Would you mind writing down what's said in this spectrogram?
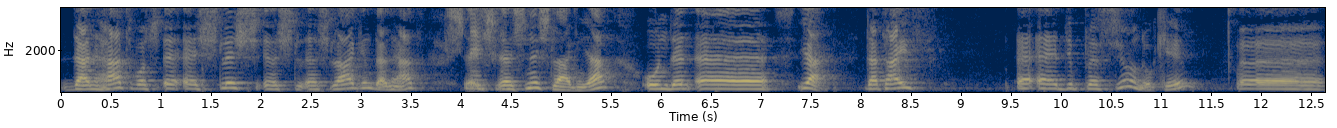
Dein Herz wird äh, äh, schlecht äh, schl äh, schlagen, dein Herz äh, sch äh, schnell schlagen, ja? Und dann, äh, ja, das heißt, äh, äh, Depression, okay, äh, äh,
